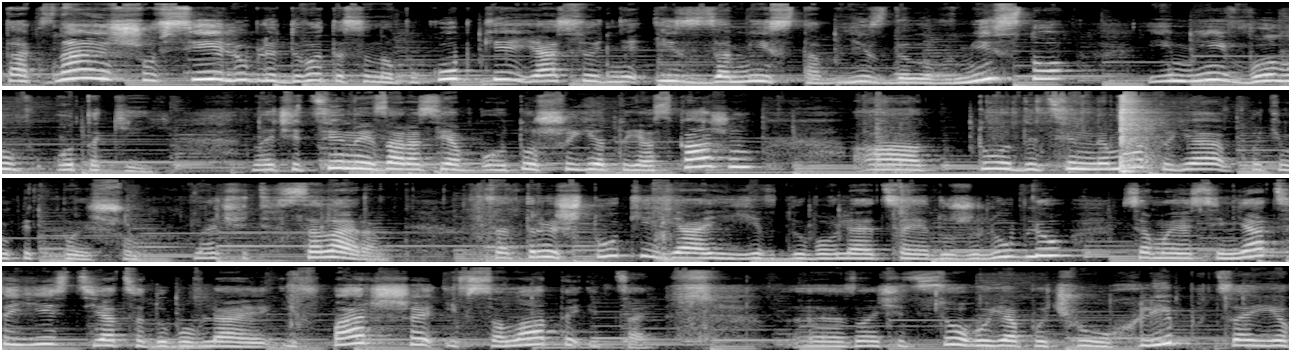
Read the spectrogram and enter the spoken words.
Так, знаєш, що всі люблять дивитися на покупки. Я сьогодні із-за міста їздила в місто і мій вилов отакий. Значить, ціни зараз я то, що є, то я скажу. А то, де цін нема, то я потім підпишу. Значить, селера. Це три штуки. Я її додаю, це я дуже люблю. Вся моя сім'я це їсть. Я це додаю і вперше, і в салати, і цей. Е, Значить, з цього я печу хліб. Це є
